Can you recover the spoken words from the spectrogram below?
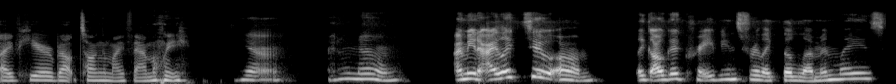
I've hear about tongue in my family. Yeah. I don't know. I mean, I like to um like I'll get cravings for like the lemon lays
